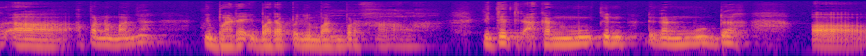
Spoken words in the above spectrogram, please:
uh, apa namanya ibadah-ibadah penyembahan berhala. Kita tidak akan mungkin dengan mudah uh,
